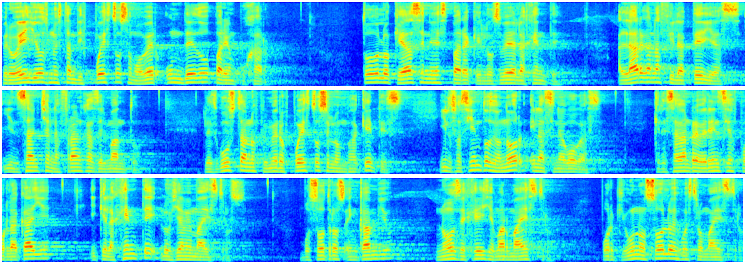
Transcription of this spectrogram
pero ellos no están dispuestos a mover un dedo para empujar. Todo lo que hacen es para que los vea la gente. Alargan las filacterias y ensanchan las franjas del manto. Les gustan los primeros puestos en los baquetes y los asientos de honor en las sinagogas que les hagan reverencias por la calle y que la gente los llame maestros. Vosotros, en cambio, no os dejéis llamar maestro, porque uno solo es vuestro maestro,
